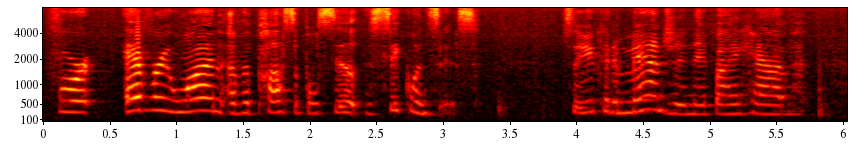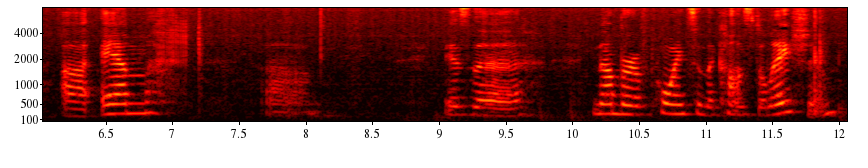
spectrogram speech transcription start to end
for every one of the possible se sequences. So you can imagine if I have uh, m um, is the number of points in the constellation,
